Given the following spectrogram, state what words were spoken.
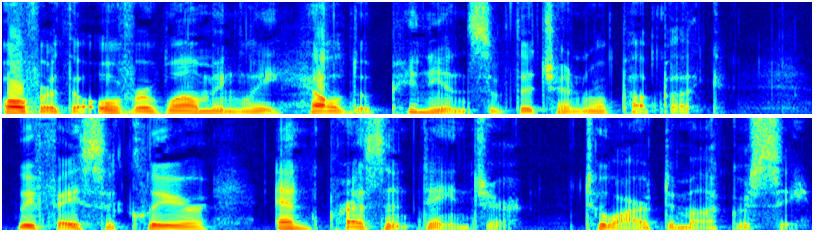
over the overwhelmingly held opinions of the general public, we face a clear and present danger to our democracy.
